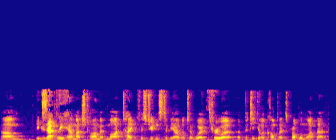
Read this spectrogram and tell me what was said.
um, exactly how much time it might take for students to be able to work through a, a, particular complex problem like that.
